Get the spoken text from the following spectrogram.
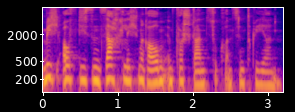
mich auf diesen sachlichen Raum im Verstand zu konzentrieren.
